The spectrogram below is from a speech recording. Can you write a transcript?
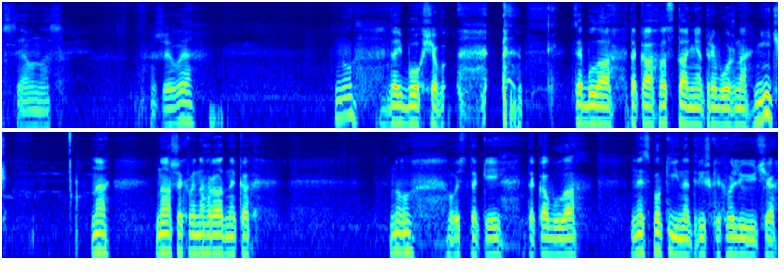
все у нас живе. Ну, дай Бог, щоб це була така остання тривожна ніч на наших виноградниках. Ну, ось такий, така була неспокійна, трішки хвилююча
